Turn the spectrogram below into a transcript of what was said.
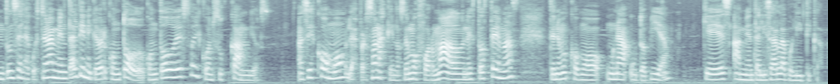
Entonces la cuestión ambiental tiene que ver con todo, con todo eso y con sus cambios. Así es como las personas que nos hemos formado en estos temas tenemos como una utopía, que es ambientalizar la política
